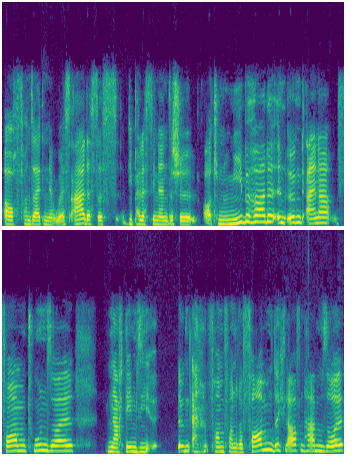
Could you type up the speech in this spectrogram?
auch von Seiten der USA, dass das die palästinensische Autonomiebehörde in irgendeiner Form tun soll, nachdem sie irgendeine Form von Reformen durchlaufen haben soll.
